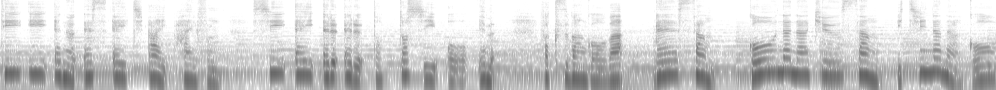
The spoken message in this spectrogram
tenshi ハイフン call ドット com ファックス番号は零三五七九三一七五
